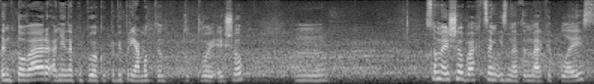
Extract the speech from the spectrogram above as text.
ten tovar a nenakupujú ako keby priamo ten, tu, tvoj e-shop. Mm. Som e-shop a chcem ísť na ten marketplace.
